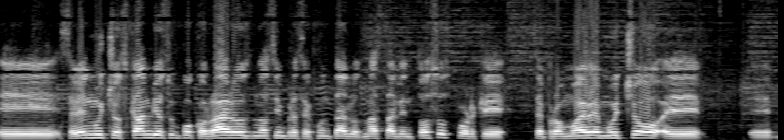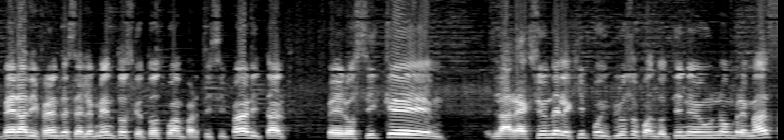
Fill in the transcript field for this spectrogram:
eh, se ven muchos cambios un poco raros, no siempre se juntan los más talentosos porque se promueve mucho eh, ver a diferentes elementos que todos puedan participar y tal. Pero sí que la reacción del equipo, incluso cuando tiene un nombre más,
